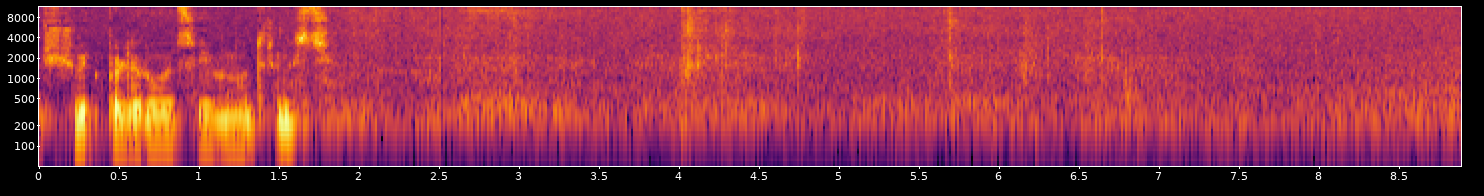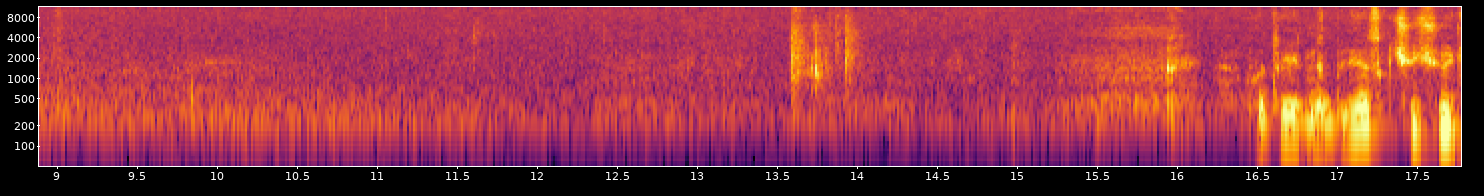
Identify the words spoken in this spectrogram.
Чуть-чуть полируются и внутренности. Вот видно блеск чуть-чуть.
